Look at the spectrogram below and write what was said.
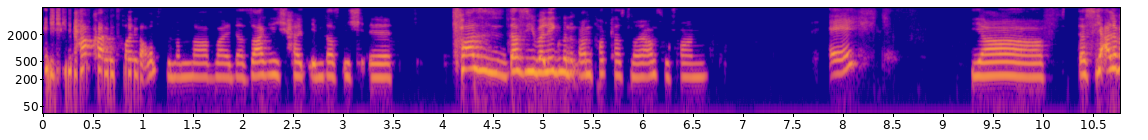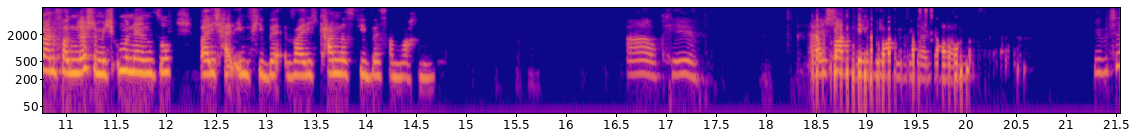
Ich, ich habe gerade eine Folge aufgenommen da, weil da sage ich halt eben, dass ich äh, quasi, dass ich überlege, mit meinem Podcast neu anzufangen. Echt? Ja, dass ich alle meine Folgen lösche, mich umbenennen und so, weil ich halt eben viel, weil ich kann das viel besser machen. Ah, okay. Ja, ich habe den Broadcast Wiedergaben. Wie bitte?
